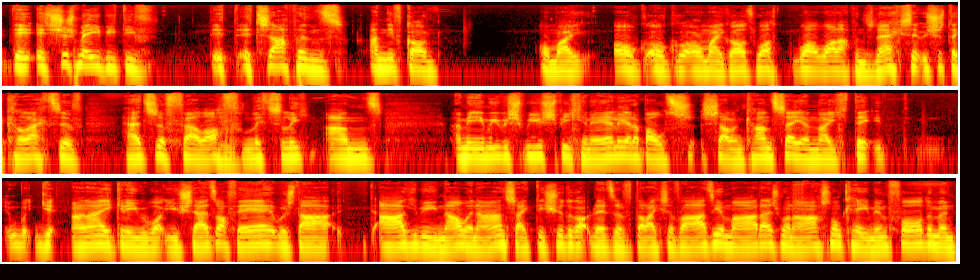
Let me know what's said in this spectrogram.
they, it's just maybe they've, it, it's happened, and they've gone, oh my, oh, oh, oh my God, what, what, what happens next? It was just a collective heads have fell off, literally. And I mean, we were, we were speaking earlier about selling Kante, and like, they, and I agree with what you said off air. Eh? It was that arguably now in hindsight they should have got rid of the likes of Vardy and Mahrez when Arsenal came in for them, and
